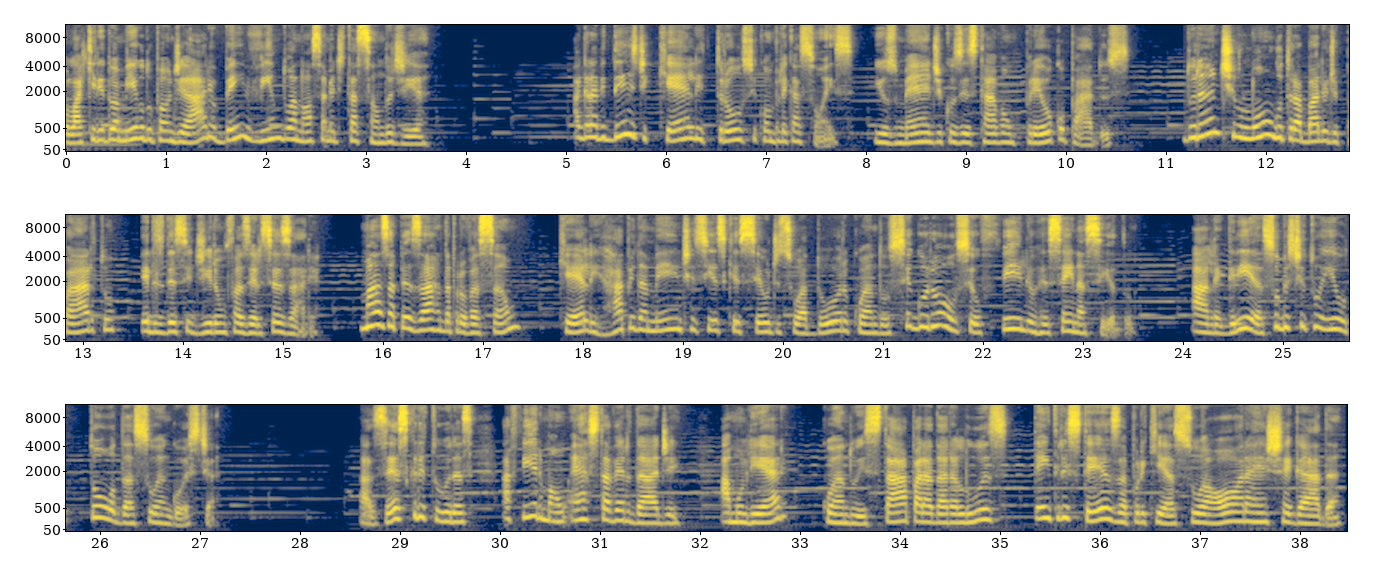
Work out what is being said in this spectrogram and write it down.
Olá, querido amigo do Pão Diário, bem-vindo à nossa meditação do dia. A gravidez de Kelly trouxe complicações e os médicos estavam preocupados. Durante o longo trabalho de parto, eles decidiram fazer cesárea. Mas, apesar da aprovação, Kelly rapidamente se esqueceu de sua dor quando segurou seu filho recém-nascido. A alegria substituiu toda a sua angústia. As Escrituras afirmam esta verdade. A mulher, quando está para dar à luz, tem tristeza porque a sua hora é chegada.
